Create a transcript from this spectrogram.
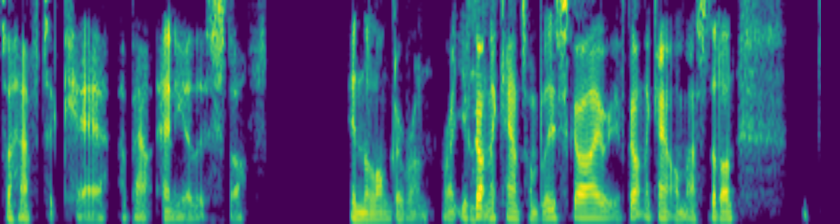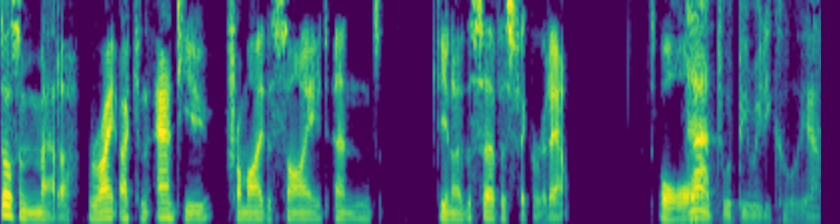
to have to care about any of this stuff in the longer run, right? You've got an account on Blue Sky or you've got an account on Mastodon. Doesn't matter, right? I can add you from either side and you know the servers figure it out or That would be really cool. Yeah.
